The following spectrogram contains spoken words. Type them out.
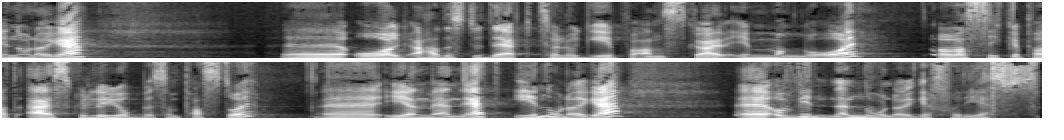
i Nord-Norge. Eh, og jeg hadde studert teologi på Ansgar i mange år og var sikker på at jeg skulle jobbe som pastor eh, i en menighet i Nord-Norge eh, og vinne Nord-Norge for Jesus.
